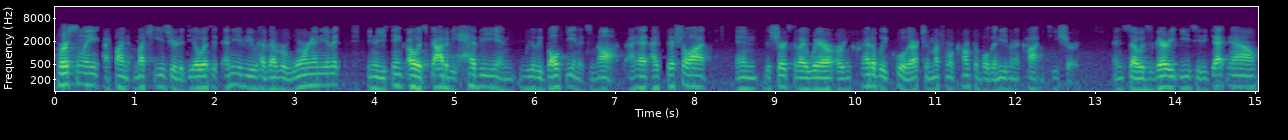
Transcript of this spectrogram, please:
Personally, I find it much easier to deal with. If any of you have ever worn any of it, you know, you think, oh, it's got to be heavy and really bulky, and it's not. I, I fish a lot, and the shirts that I wear are incredibly cool. They're actually much more comfortable than even a cotton T-shirt. And so it's very easy to get now,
